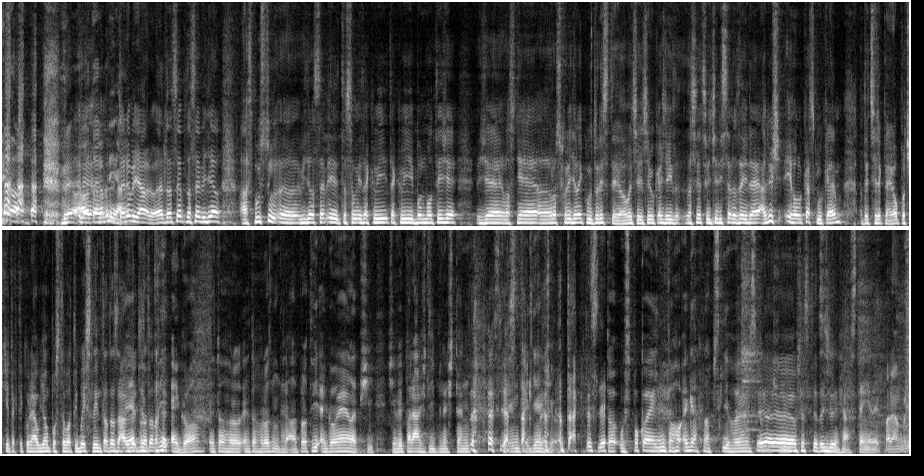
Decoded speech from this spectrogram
jo, ne, ale to je dobrý To je dobrý návod. To jsem, to jsem viděl a spoustu, uh, viděl jsem i, to jsou i takový, takový bonmoty, že, že vlastně uh, rozchody dělají kulturisty, jo, protože většinou každý začne cvičit, když se rozejde, ať už i holka s klukem, a teď si řekne, jo, počkej, tak teď já udělám postavu, ty budeš slintat a závěr. Je pro to tvý ego, je to, hro, je to hrozný, teda, ale pro tvý ego je lepší, že vypadáš líp než ten, kterým tak, tak. To uspokojení toho ega chlapského je jo, jo, jo, přesně, takže... stejně vypadám líp.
